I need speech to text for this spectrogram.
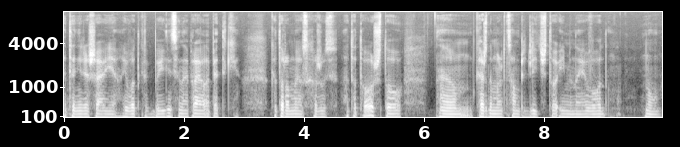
это не решаю я. И вот как бы единственное правило, опять-таки, которому я схожусь, это то, что эм, каждый может сам определить, что именно его, ну,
